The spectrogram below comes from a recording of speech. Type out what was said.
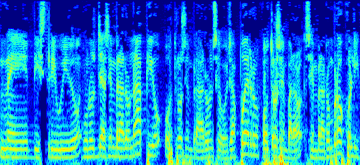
eh, distribuido. Unos ya sembraron apio, otros sembraron cebolla puerro, otros sembraron, sembraron brócoli.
